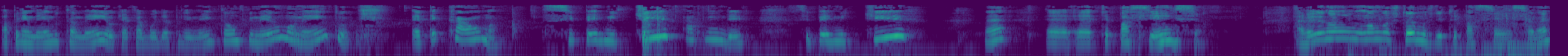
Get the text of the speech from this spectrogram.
aprendendo também, ou que acabou de aprender. Então, o primeiro momento é ter calma. Se permitir aprender. Se permitir né, é, é ter paciência. Às vezes não, não gostamos de ter paciência, né?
